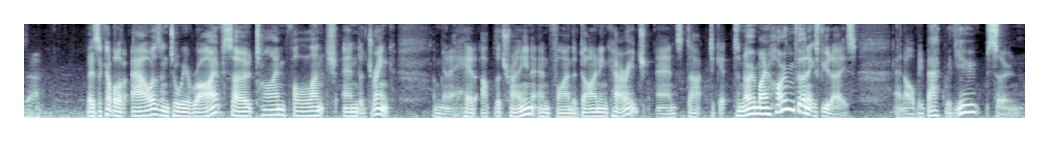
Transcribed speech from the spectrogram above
Ta. There's a couple of hours until we arrive, so time for lunch and a drink. I'm going to head up the train and find the dining carriage and start to get to know my home for the next few days. And I'll be back with you soon.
